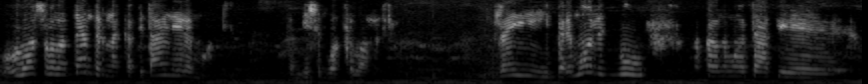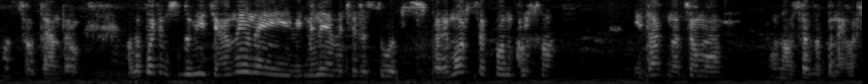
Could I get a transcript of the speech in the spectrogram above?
Оголошувала тендер на капітальний ремонт, там більше двох кілометрів. Вже і переможець був на певному етапі ну, цього тендеру. Але потім судові тяганини і відмінили через суд переможця конкурсу. І так на цьому воно все зупинилося.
